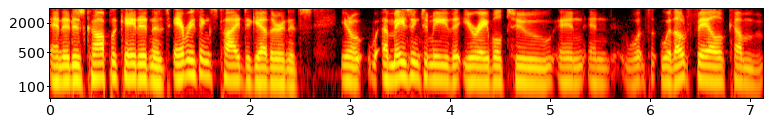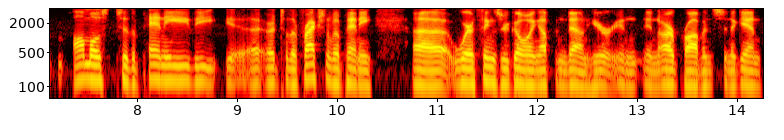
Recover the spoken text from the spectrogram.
and it is complicated and it's everything's tied together and it's you know amazing to me that you're able to and and with, without fail come almost to the penny the uh, or to the fraction of a penny uh, where things are going up and down here in in our province and again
